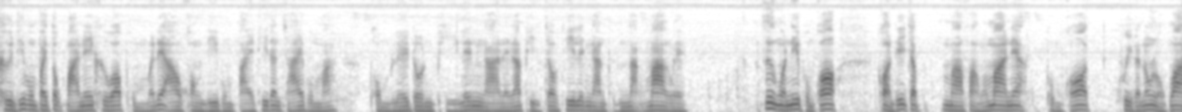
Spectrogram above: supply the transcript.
คืนที่ผมไปตกปลานี่คือว่าผมไม่ได้เอาของดีผมไปที่ท่านชายผมมะ ผมเลยโดนผีเล่นงานเลยนะ ผีเจ้าที่เล่นงานผมหนักมากเลย ซึ่งวันนี้ผมก็ก่อนที่จะมาฝั่งพม่าเนี่ย ผมก็คุยกับน้องหลงว่า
